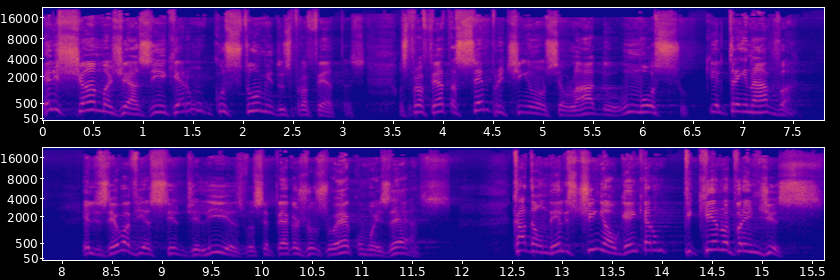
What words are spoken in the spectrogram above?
Ele chama Geazi, que era um costume dos profetas. Os profetas sempre tinham ao seu lado um moço que ele treinava. Eliseu havia sido de Elias, você pega Josué com Moisés. Cada um deles tinha alguém que era um pequeno aprendiz.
